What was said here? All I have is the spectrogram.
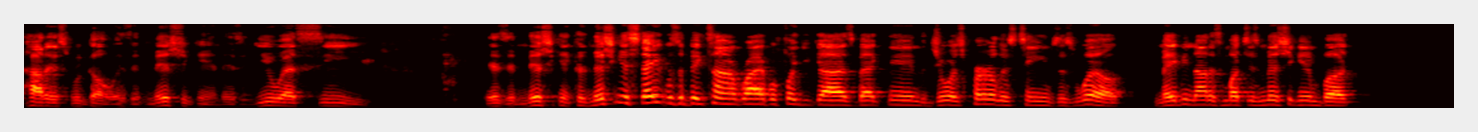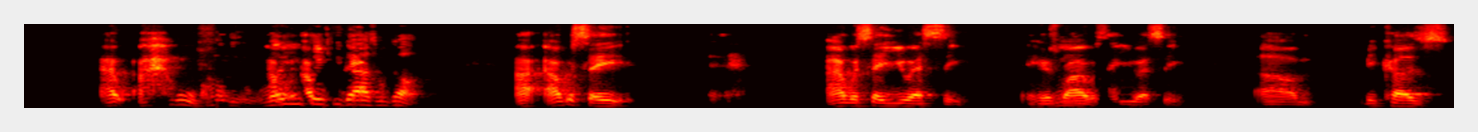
how this would go. Is it Michigan? Is it USC? Is it Michigan? Because Michigan State was a big time rival for you guys back then. The George Perles teams as well. Maybe not as much as Michigan, but I, I, where do you think you guys would go? I, I, would say, I would say USC. And here's mm. why I would say USC, um, because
